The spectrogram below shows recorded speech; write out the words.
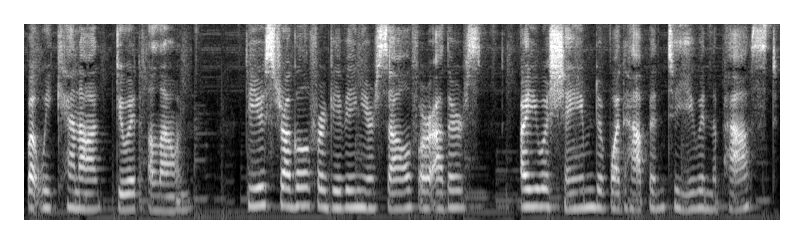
but we cannot do it alone. Do you struggle forgiving yourself or others? Are you ashamed of what happened to you in the past?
